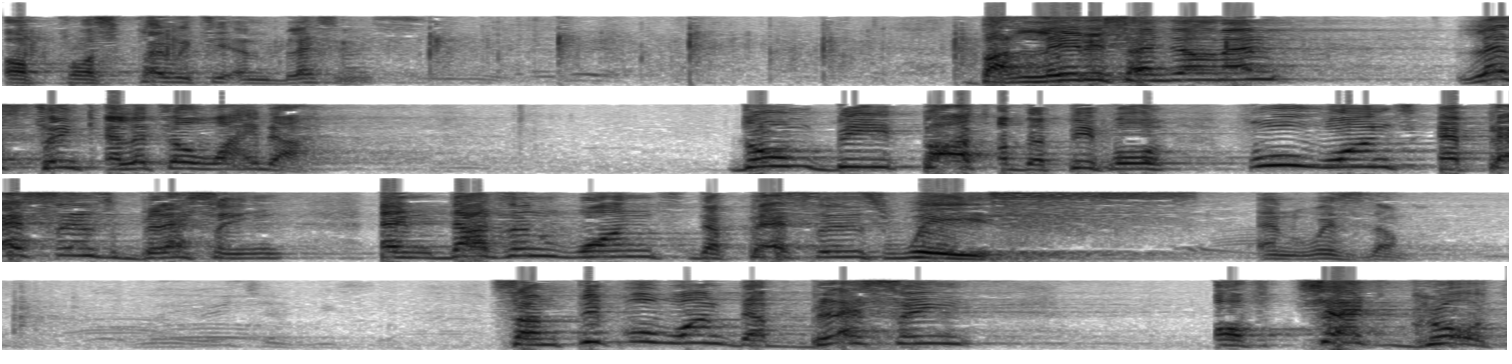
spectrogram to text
of prosperity and blessings. But ladies and gentlemen, let's think a little wider. Don't be part of the people who want a person's blessing and doesn't want the person's ways and wisdom. Some people want the blessing of church growth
